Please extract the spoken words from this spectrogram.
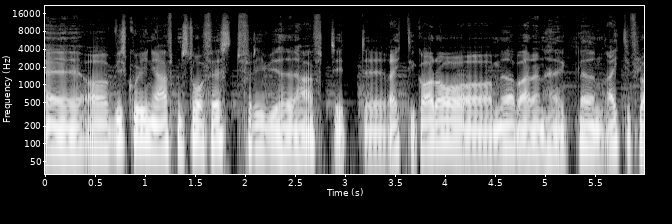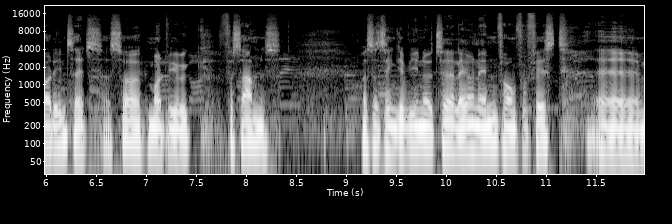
Øh, og vi skulle egentlig have haft en stor fest, fordi vi havde haft et øh, rigtig godt år, og medarbejderne havde lavet en rigtig flot indsats, og så måtte vi jo ikke forsamles. Og så tænkte jeg, at vi er nødt til at lave en anden form for fest. Øh,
